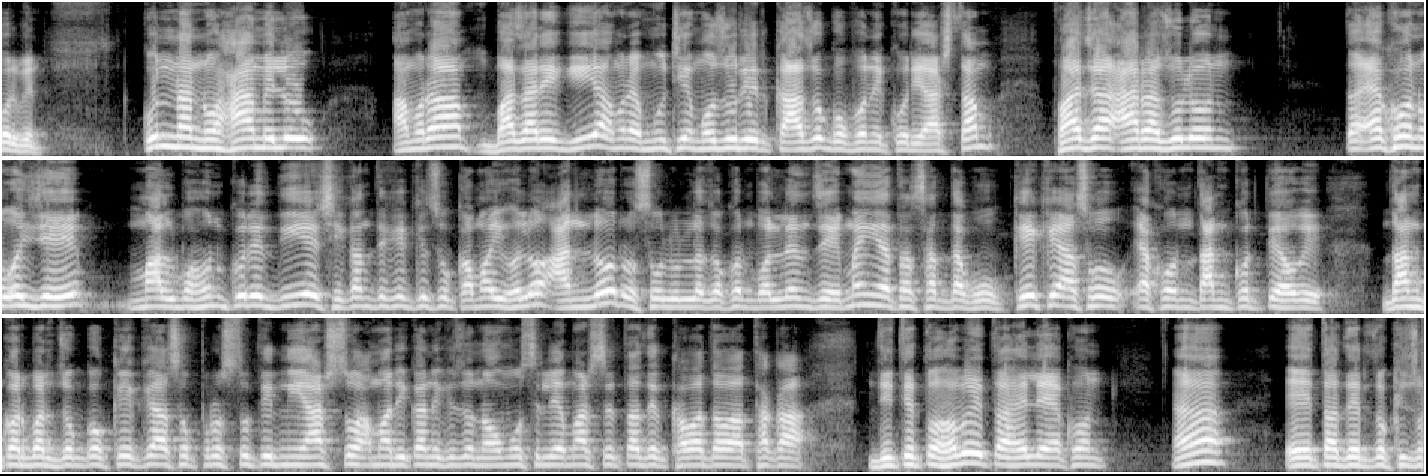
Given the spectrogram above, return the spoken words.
করবেন? কুন্না নোহামেলু আমরা বাজারে গিয়ে আমরা মুঠে মজুরির কাজও গোপনে করে আসতাম। ফাজা আর রাজুলুন, তা এখন ওই যে মাল বহন করে দিয়ে সেখান থেকে কিছু কামাই হলো, আনলো। রসুল্লাহ যখন বললেন যে মাইয়াতা সাদ্দাকু কে কে আসো? এখন দান করতে হবে। দান করবার যোগ্য কে কে আসো? প্রস্তুতি নিয়ে আসছো। আমার এখানে কিছু নমুসলিম আসছে, তাদের খাওয়া দাওয়া থাকা দিতে তো হবে, তাহলে এখন হ্যাঁ? এ তাদের তো কিছু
